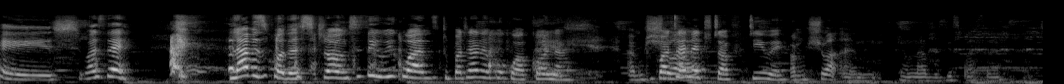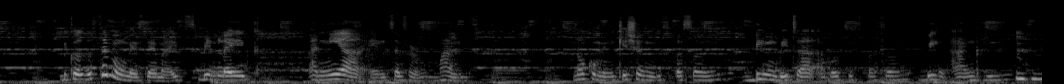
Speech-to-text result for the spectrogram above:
Hey, sh- what's that? Love is for the strong. Sisi weak ones tupatane huko kwa kona. I'm sure. Tupatane tutafutiwe. I'm sure I'm in love with this person because the same umesema it's been like a year and several months. No communication with this person, being bitter about this person, being angry. Mm-hmm.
